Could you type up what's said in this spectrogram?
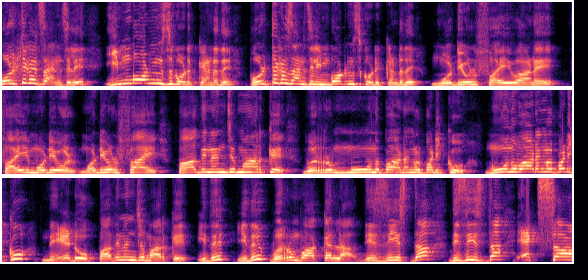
പൊളിറ്റിക്കൽ സയൻസിൽ ഇമ്പോർട്ടൻസ് കൊടുക്കേണ്ടത് പൊളിറ്റിക്കൽ സയൻസിൽ ഇമ്പോർട്ടൻസ് കൊടുക്കേണ്ടത് മൊഡ്യൂൾ ഫൈവ് ആണ്. ഫൈവ് മൊഡ്യൂൾ മൊഡ്യൂൾ ഫൈവ് പതിനഞ്ച് മാർക്ക് വെറും മൂന്ന് പാഠങ്ങൾ പഠിക്കൂ. മൂന്ന് പാഠങ്ങൾ പഠിക്കൂ. നേടൂ പതിനഞ്ച് മാർക്ക് ഇത് ഇത് വെറും വാക്കല്ല. This is the this is the exam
